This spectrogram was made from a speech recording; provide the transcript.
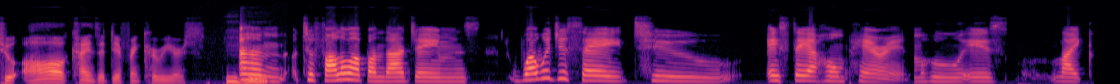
to all kinds of different careers. hmm Um, to follow up on that, James, what would you say to a stay-at-home parent who is like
